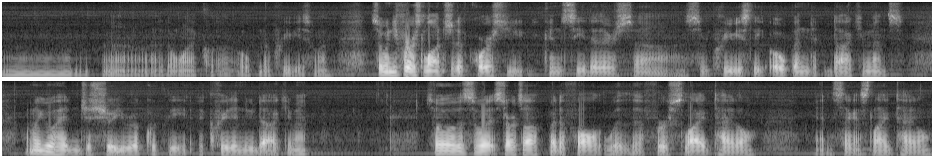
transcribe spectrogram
Um, uh, I don't want to open the previous one. So when you first launch it, of course, you can see that there's uh, some previously opened documents. I'm going to go ahead and just show you real quickly, I create a new document. So this is what it starts off by default with the first slide title and the second slide title.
